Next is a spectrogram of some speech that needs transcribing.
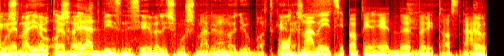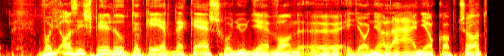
most már jó, a saját bizniszével is most már ő nagyobbat keres. Ott már WC papír helyett bőrbörit használ. Vagy az is például tök érdekes, hogy ugye van ö, egy anya-lánya kapcsolat,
